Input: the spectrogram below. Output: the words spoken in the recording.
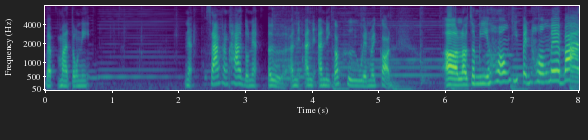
แบบมาตรงนี้เนี่ยสร้างข้างๆตรงเนี้ยเอออันนี้อันนี้อันนี้ก็คือเว้นไว้ก่อนเออเราจะมีห้องที่เป็นห้องแม่บ้าน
